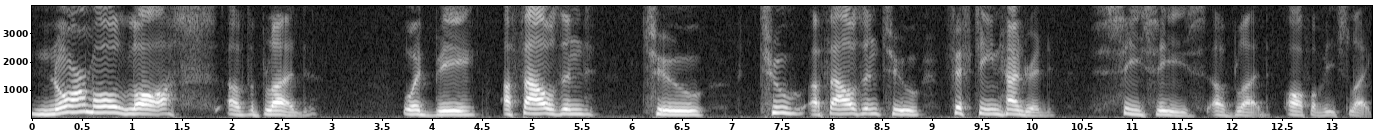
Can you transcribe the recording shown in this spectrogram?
Normal loss of the blood would be a thousand to two, a thousand to fifteen hundred cc's of blood off of each leg.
